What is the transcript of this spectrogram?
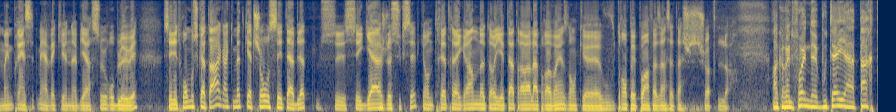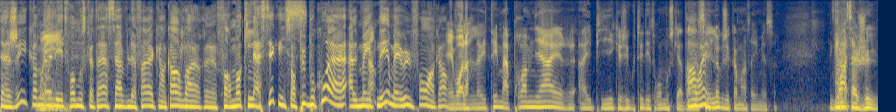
même principe, mais avec une bière sûre au bleuet. C'est les Trois Mousquetaires. Quand ils mettent quelque chose sur ces tablettes, c'est c'est gage de succès. Puis ils ont une très, très grande notoriété à travers la province. Donc, euh, vous vous trompez pas en faisant cet achat-là. Encore une fois, une bouteille à partager, comme Oui. les trois mousquetaires savent le faire avec encore leur euh, format classique. Ils sont plus beaucoup à, à le maintenir, mais eux le font encore. Et voilà. Ça a été ma première IPA que j'ai goûté des Trois Mousquetaires. Ah ouais? C'est là que j'ai commencé à aimer ça. Grâce à Jules.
